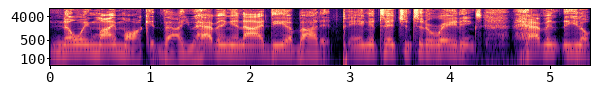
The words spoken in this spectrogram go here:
knowing my market value, having an idea about it, paying attention to the ratings, having, you know,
